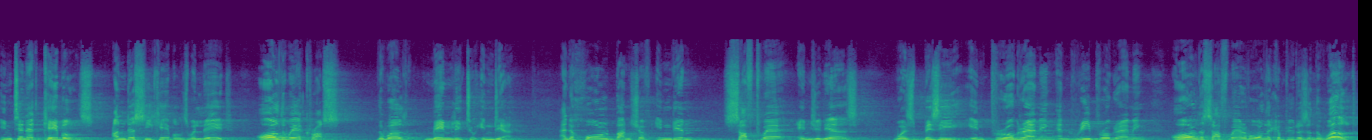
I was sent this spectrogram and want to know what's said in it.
internet cables, undersea cables, were laid all the way across the world, mainly to India. And a whole bunch of Indian software engineers was busy in programming and reprogramming all the software of all the computers in the world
